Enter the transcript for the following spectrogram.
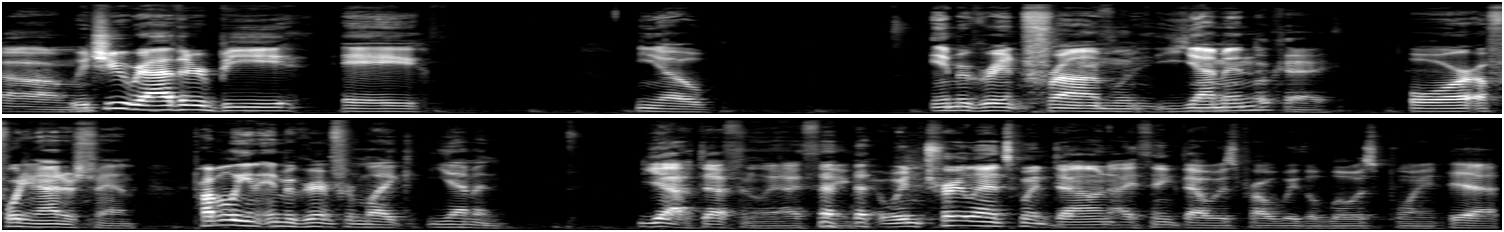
Um, Would you rather be a, you know, immigrant from Cleveland- Yemen Okay. or a 49ers fan? Probably an immigrant from like Yemen. Yeah, definitely. I think when Trey Lance went down, I think that was probably the lowest point Yeah.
